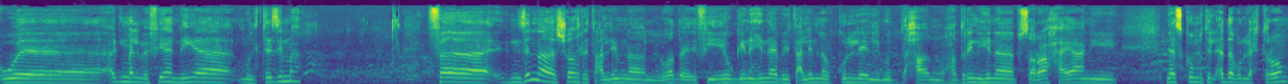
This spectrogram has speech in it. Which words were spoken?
وأجمل ما فيها إن هي ملتزمة. فنزلنا شهر اتعلمنا الوضع فيه إيه وجينا هنا بيتعلمنا بكل المحاضرين هنا بصراحة يعني ناس قمة الأدب والاحترام.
